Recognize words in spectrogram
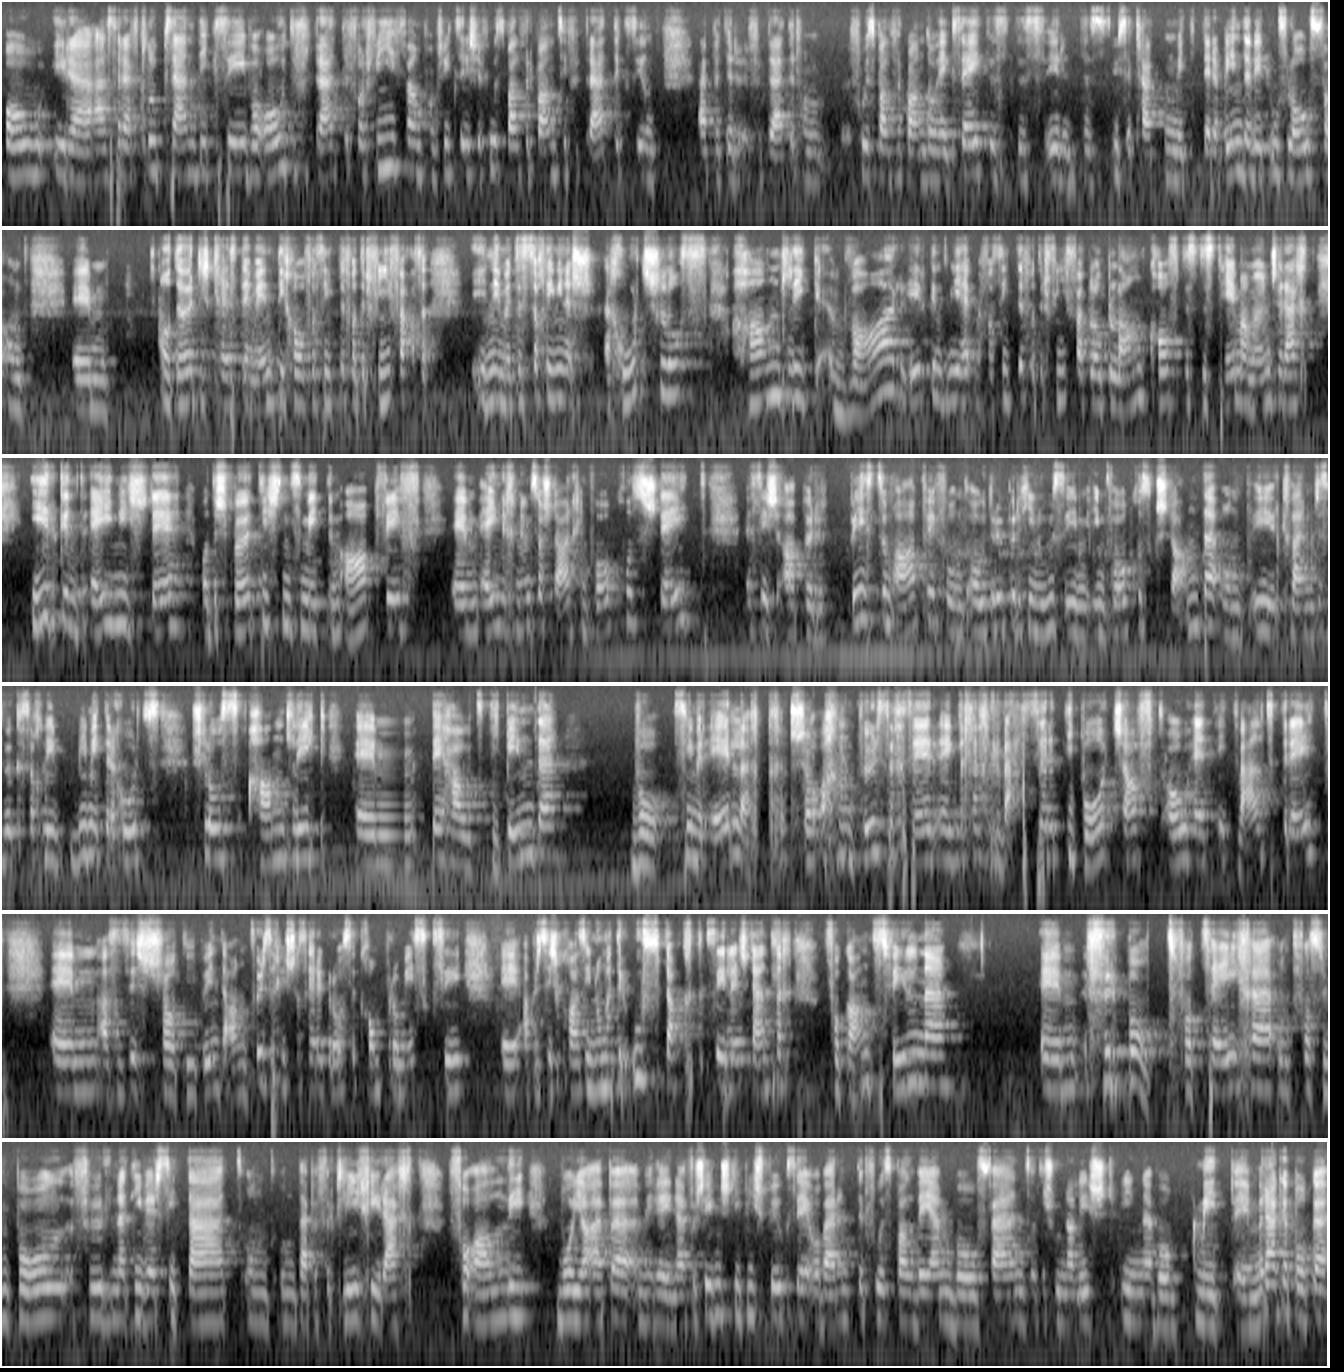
auch in einer SRF-Club-Sendung gesehen, wo auch der Vertreter von FIFA und vom Schweizerischen Fußballverband vertreten waren und eben der Vertreter vom Fußballverband auch hat gesagt, dass, dass, er, dass unser Captain mit dieser Binde wird auflaufen und ähm, auch dort ist kein Dementi von Seiten der FIFA. Also, ich nehme das so ein bisschen wie eine, Kurzschlusshandlung wahr. Irgendwie hat man von Seiten der FIFA, glaube ich, lang gehofft, dass das Thema Menschenrecht irgendeine oder spätestens mit dem Abpfiff ähm, eigentlich nicht mehr so stark im Fokus steht. Es ist aber bis zum Abpfiff und auch darüber hinaus im, im Fokus gestanden und ich erkläre mir das wirklich so ein bisschen wie mit einer Kurzschlusshandlung, ähm, dann halt die Binde wo, seien wir ehrlich, schon an und für sich sehr eigentlich eine verwässerte Botschaft auch hat in die Welt gedreht. Ähm, also es ist schon, die Bünde an und für sich ist schon sehr ein grosser Kompromiss gewesen, äh, aber es ist quasi nur der Auftakt gewesen, letztendlich von ganz vielen ähm, Verbot von Zeichen und von Symbolen für eine Diversität und, und eben für gleiche Rechte von allen, wo ja eben, wir haben verschiedenste Beispiele gesehen, auch während der Fußball-WM, wo Fans oder JournalistInnen, die mit ähm, Regenbogen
